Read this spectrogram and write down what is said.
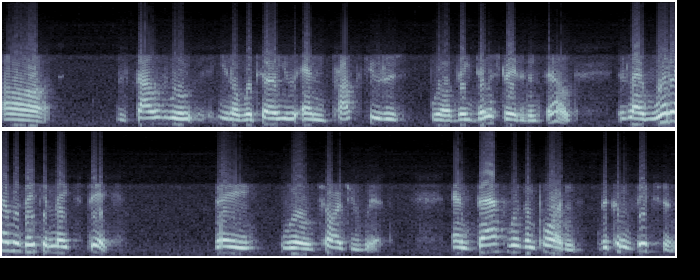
uh, the scholars will you know will tell you, and prosecutors well they demonstrated themselves. It's like whatever they can make stick, they will charge you with, and that's what's important: the conviction,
